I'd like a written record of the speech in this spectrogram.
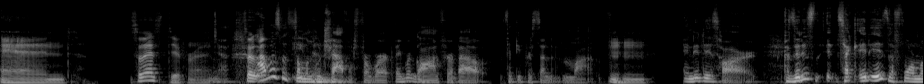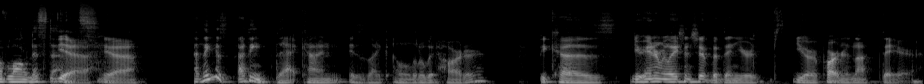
and so that's different. Yeah. So I was with someone who traveled for work. They were gone for about fifty percent of the month, Mhm. and it is hard because it is it's like it is a form of long distance. Yeah, yeah. I think it's. I think that kind is like a little bit harder because you're in a relationship, but then your your partner's not there.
